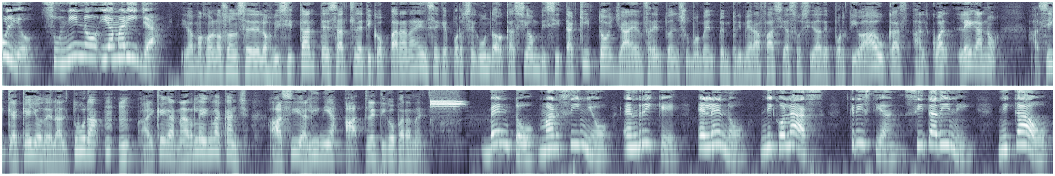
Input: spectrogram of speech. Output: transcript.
Julio, Zunino y Amarilla. Y vamos con los 11 de los visitantes. Atlético Paranaense que por segunda ocasión visita Quito. Ya enfrentó en su momento en primera fase a Sociedad Deportiva Aucas, al cual le ganó. Así que aquello de la altura, mm, mm, hay que ganarle en la cancha. Así alinea Atlético Paranaense. Bento, Marciño, Enrique, Eleno, Nicolás, Cristian, Citadini, Nicao,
